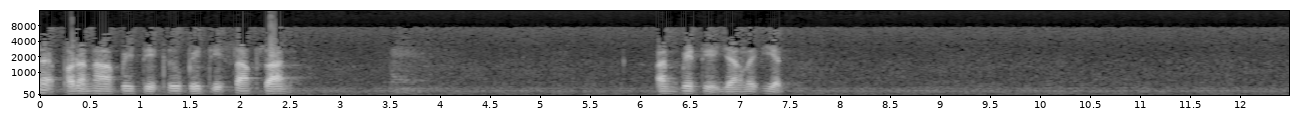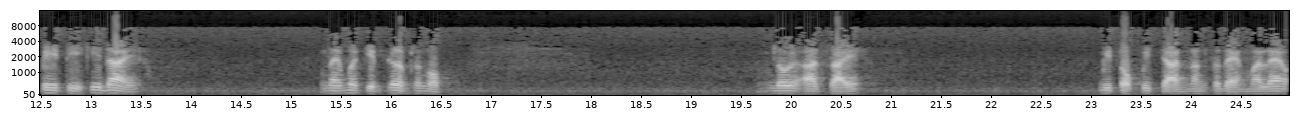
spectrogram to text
และพารณาปิติคือปิติซาบซานอันปิติอย่างละเอียด ปิติที่ได้ ในเมื่อจิตเริ่มสงบ โดยอาศัย วิตกวิจารณ์นังแสดงมาแล้ว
